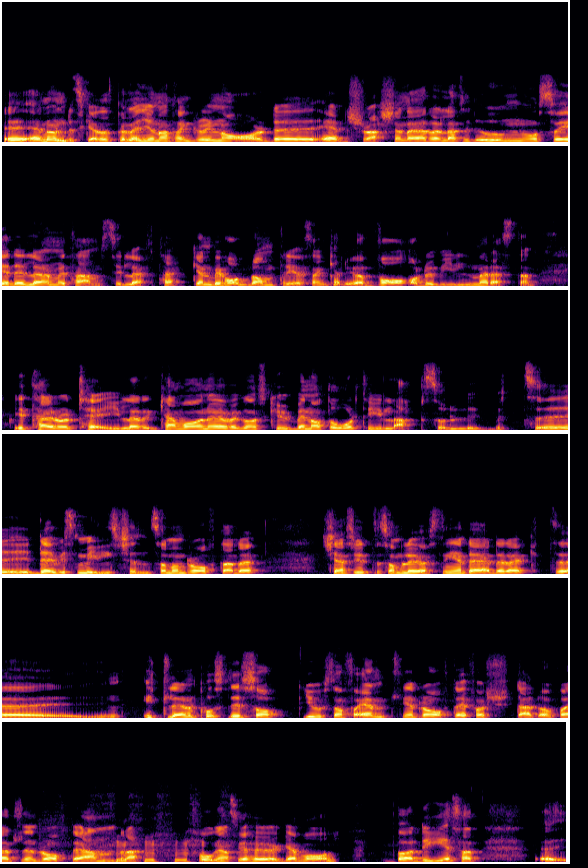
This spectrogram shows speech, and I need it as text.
eh, en underskattad spelare, Jonathan Grenard, eh, edge rushen är relativt ung och så är det Laramie Tansi, left hacken. Behåll de tre, sen kan du göra vad du vill med resten. I Tyrod Taylor kan vara en övergångskub något år till, absolut. Eh, Davis Mills som de draftade känns ju inte som lösningen där direkt. Uh, ytterligare en positiv sak. Houston får äntligen drafta i första. De får äntligen drafta i andra. Får ganska höga val bara det. Så att, eh,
